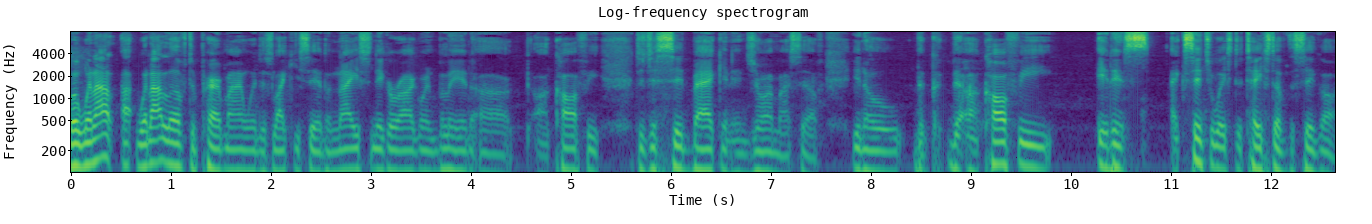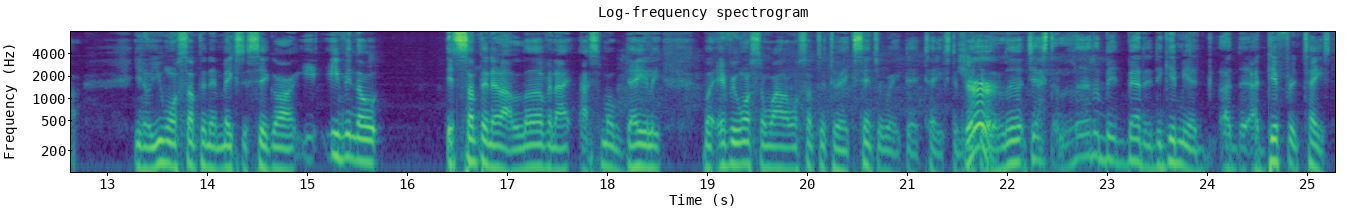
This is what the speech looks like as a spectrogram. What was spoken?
But when I, I what I love to pair mine with is like you said, a nice Nicaraguan blend uh, uh, coffee to just sit back and enjoy myself. You know, the the uh, coffee it is accentuates the taste of the cigar. You know, you want something that makes the cigar, even though it's something that I love and I, I smoke daily, but every once in a while I want something to accentuate that taste, to Sure. make it a little, just a little bit better, to give me a, a, a different taste.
